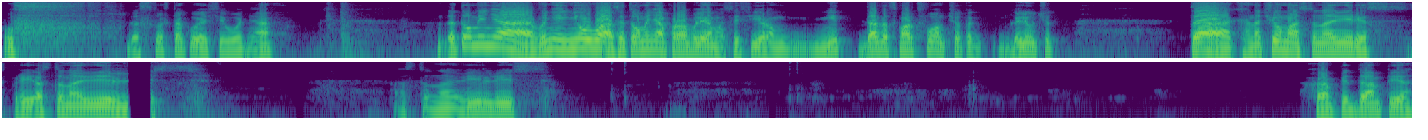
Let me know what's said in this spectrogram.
Уф, да что ж такое сегодня, а? Это у меня, вы не, не у вас, это у меня проблемы с эфиром. Не, даже смартфон что-то глючит. Так, на чем мы остановились? Приостановились. Остановились. Хампи-дампи,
